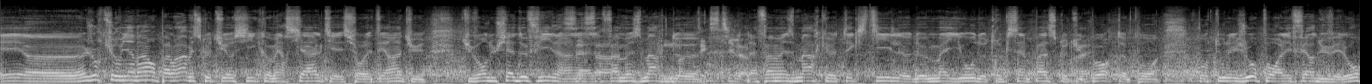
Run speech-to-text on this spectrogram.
Et euh, un jour tu reviendras, on parlera parce que tu es aussi commercial, tu es sur le terrain, tu, tu vends du chef de fil, hein, la, fameuse marque une de marque textile. la fameuse marque textile de maillots, de trucs sympas que tu Ouais. portes pour, pour tous les jours pour aller faire du vélo.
